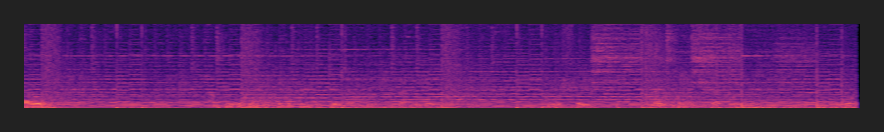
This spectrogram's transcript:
কারণ আপনি যদি নতুন নতুন ভিডিও চান তাহলে অবশ্যই লাইক কমেন্ট শেয়ার করবেন এবং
